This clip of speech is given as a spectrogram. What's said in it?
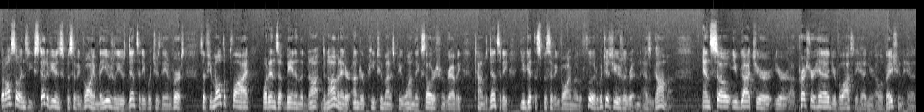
But also, instead of using specific volume, they usually use density, which is the inverse. So if you multiply what ends up being in the denominator under P2 minus P1, the acceleration of gravity times density, you get the specific volume of the fluid, which is usually written as gamma. And so you've got your, your uh, pressure head, your velocity head, and your elevation head,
